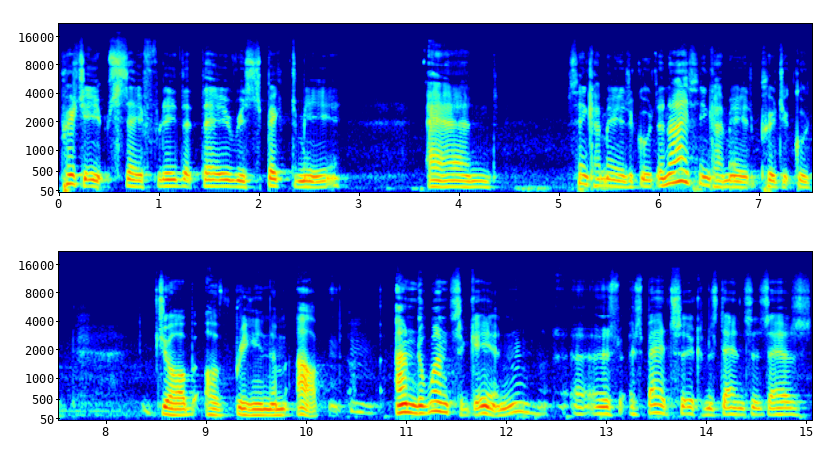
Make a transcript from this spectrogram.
pretty safely that they respect me and think I made a good, and I think I made a pretty good job of bringing them up mm. under once again uh, as, as bad circumstances as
